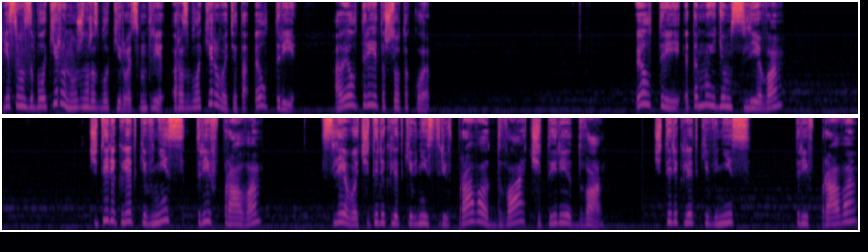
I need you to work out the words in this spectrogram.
Если он заблокирован, нужно разблокировать. Смотри, разблокировать это L3. А L3 это что такое? L3 это мы идем слева. 4 клетки вниз, 3 вправо. Слева 4 клетки вниз, 3 вправо, 2, 4, 2. 4 клетки вниз, 3 вправо.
